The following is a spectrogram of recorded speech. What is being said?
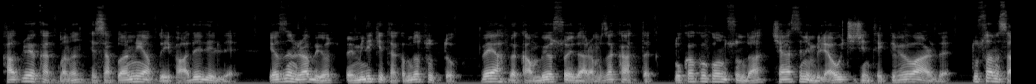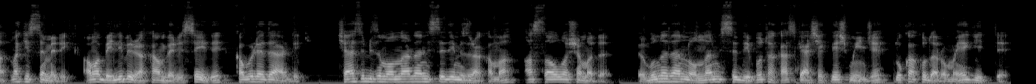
kadroya katmanın hesaplarını yaptığı ifade edildi. Yazın Rabiot ve Milik'i takımda tuttuk. Veya ve Cambiosso'yu da aramıza kattık. Lukaku konusunda Chelsea'nin Vlahovic için teklifi vardı. Dusan'ı satmak istemedik ama belli bir rakam verilseydi kabul ederdik. Chelsea bizim onlardan istediğimiz rakama asla ulaşamadı ve bu nedenle onların istediği bu takas gerçekleşmeyince Lukaku da Roma'ya gitti.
